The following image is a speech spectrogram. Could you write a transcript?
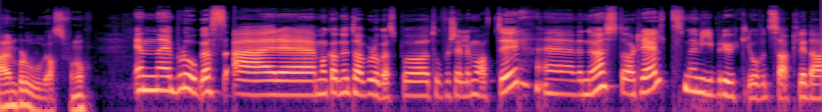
er en blodgass for noe? En eh, blodgass er eh, Man kan jo ta blodgass på to forskjellige måter. Eh, venøst og arterielt. Men vi bruker jo hovedsakelig da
